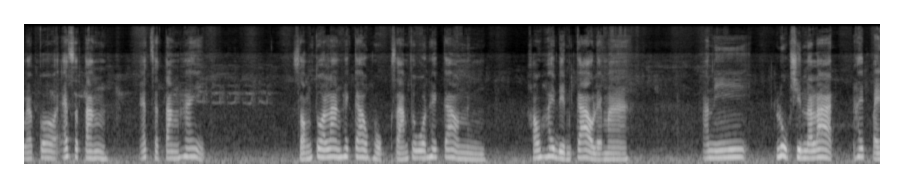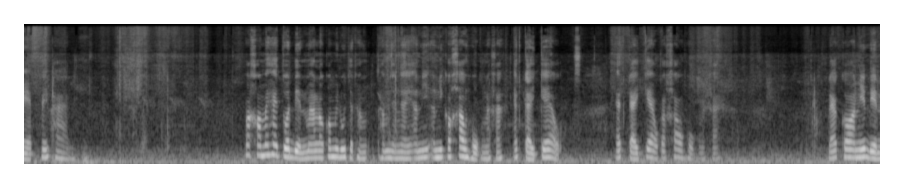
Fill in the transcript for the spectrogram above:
แล้วก็แอดสตังแอดสตังให้2ตัวล่างให้96 3ตัวบนให้91เขาให้เด่น9แหละมา อันนี้ลูกชินราชให้8ไม่ผ่าน ว่าเขาไม่ให้ตัวเด่นมาเราก็ไม่รู้จะทำทำยังไง อันนี้อันนี้ก็เข้า6นะคะ แอดไก่แก้ว แอดไก่แก้วก็เข้า6นะคะ แล้วก็นนี้เด่น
